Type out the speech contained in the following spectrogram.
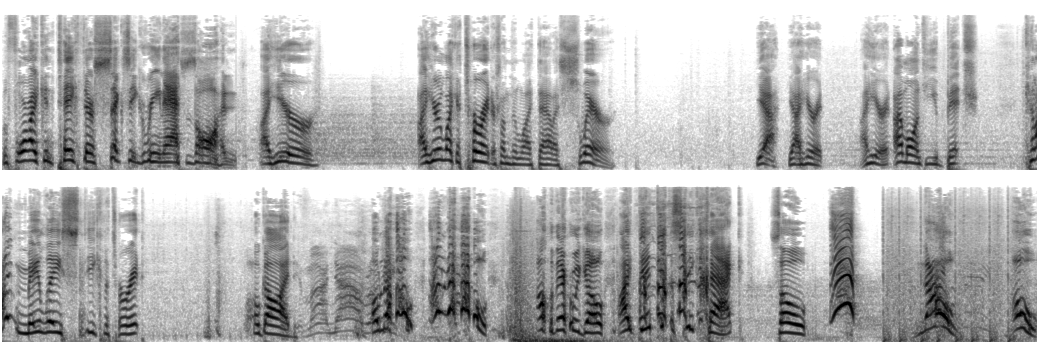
before I can take their sexy green asses on. I hear I hear like a turret or something like that, I swear. Yeah, yeah, I hear it. I hear it. I'm on to you, bitch. Can I melee sneak the turret? Oh god. Now, Oh no! Oh no! Oh, there we go. I did get the sneak attack. So, ah! no! Oh,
